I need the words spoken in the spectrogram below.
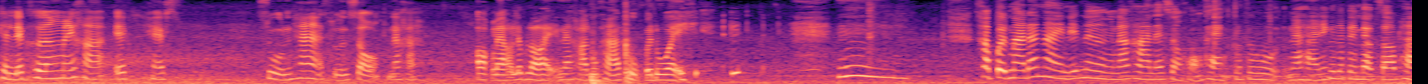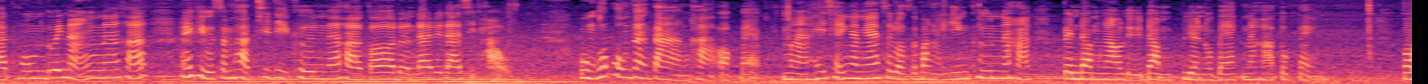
เห็นเลขเครื่องไหมคะ XH 0 5 0 2 นะคะ ออกแล้วเรียบร้อยนะคะ ลูกค้าถูกไปด้วย ค่ะเปิดมาด้านในนิดนึงนะคะ ในส่วนของแผงประตูนะคะ นี่ก็จะเป็นแบบซอฟทัชหุ้มด้วยหนังนะคะ ให้ผิวสัมผัสที่ดีขึ้นนะคะ ก็เดินได้ด้วยด้านสีเทาปุ่มควบคุมต่างๆค่ะ ออกแบบมาให้ใช้งานง่ายสะดวกสบายยิ่งขึ้นนะคะ เป็นดำเงาหรือดำเปลี่ยนโนแบ็กนะคะ ตกแต่ง ก็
